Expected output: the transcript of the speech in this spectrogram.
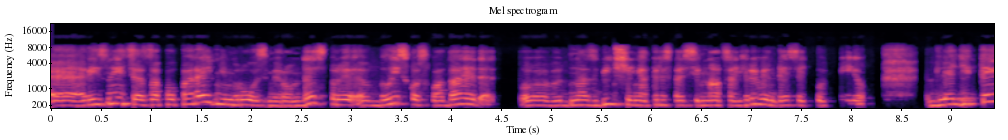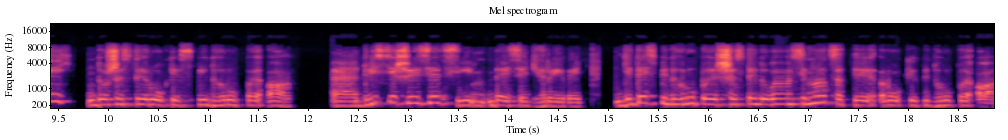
е, різниця за попереднім розміром десь близько складає на збільшення 317 гривень 10 копійок. Для дітей до 6 років з підгрупи А е, 267 10 гривень. Дітей з підгрупи з 6 до 18 років підгрупи А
